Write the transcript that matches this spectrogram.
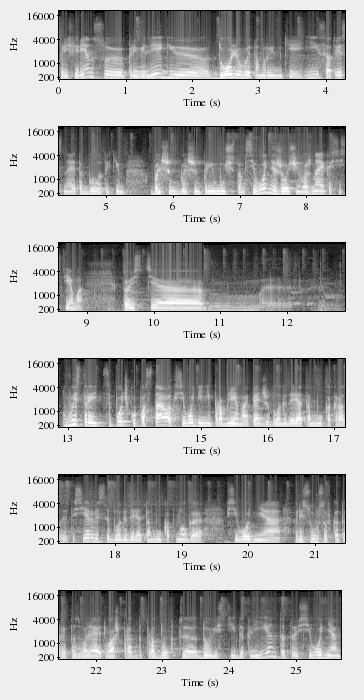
преференцию, привилегию, долю в этом рынке, и, соответственно, это было таким большим-большим преимуществом. Сегодня же очень важна экосистема, то есть э, Выстроить цепочку поставок сегодня не проблема. Опять же, благодаря тому, как развиты сервисы, благодаря тому, как много сегодня ресурсов, которые позволяют ваш продукт э, довести до клиента. То есть сегодня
